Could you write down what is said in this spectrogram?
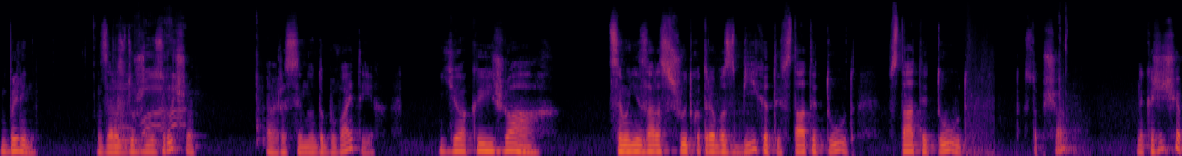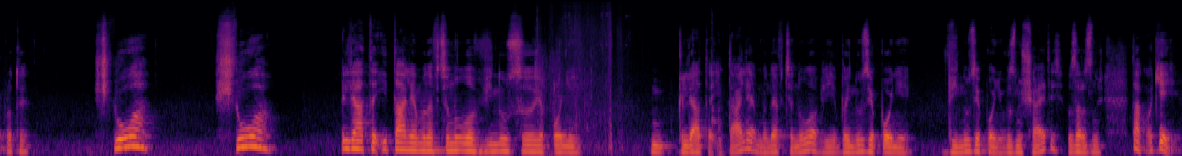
Блін. Зараз дуже незручно. Агресивно добивайте їх. Який жах. Це мені зараз швидко треба збігати, встати тут, встати тут. Так, стоп, що? Не кажіть, що я проти. Що? Що? Клята Італія мене втягнула в війну з Японією. Клята Італія мене втягнула в війну з Японією. Війну з Японією. Ви знущаєтесь? Ви зараз знущ... Так, окей.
